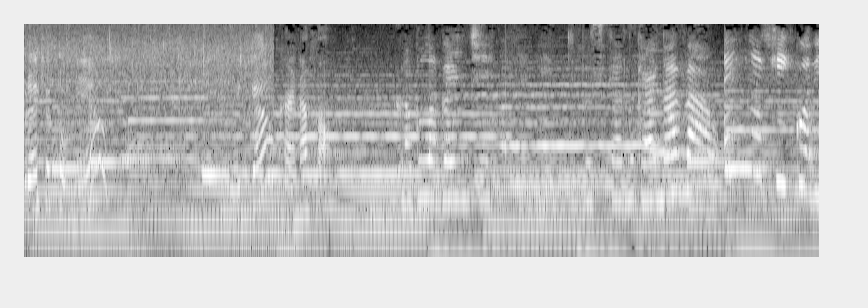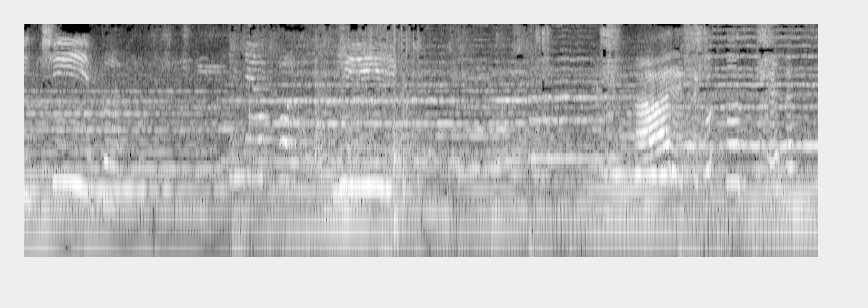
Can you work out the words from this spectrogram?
Branca comeu? Legal. Carnaval. Logo, logo a gente vai buscar no carnaval. Vem aqui, Curitiba. Ai, esse é gostoso né?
